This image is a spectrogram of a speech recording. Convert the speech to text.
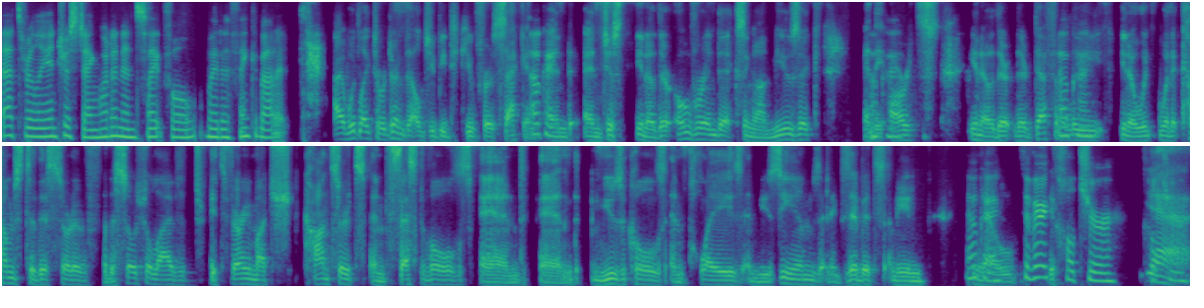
That's really interesting. What an insightful way to think about it. I would like to return to LGBTQ for a second, okay. and and just you know they're over indexing on music and okay. the arts you know they're they're definitely okay. you know when, when it comes to this sort of the social lives it's, it's very much concerts and festivals and and musicals and plays and museums and exhibits i mean okay you know, it's a very if, culture culture. Yeah.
